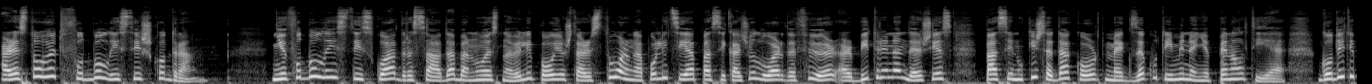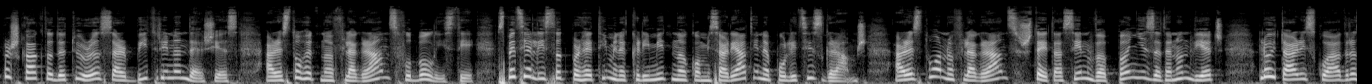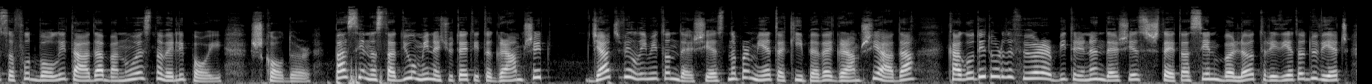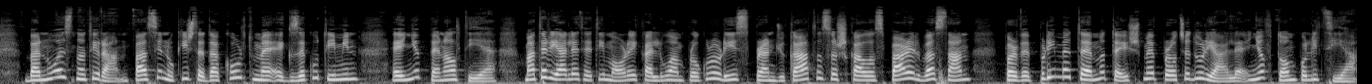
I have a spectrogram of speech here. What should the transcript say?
Arrestohet futbollisti shkodran. Një futbollist i skuadrës Ada banues në Velipojë është arrestuar nga policia pasi ka qëlluar dhe fyer arbitrin e ndeshjes pasi nuk ishte dakord me ekzekutimin e një penalltie. Goditi për shkak të detyrës arbitrin e ndeshjes. Arrestohet në flagrancë futbollisti. Specialistët për hetimin e krimit në Komisariatin e Policisë Gramsh arrestuan në flagrancë shtetasin VP njëzet e nëntë vjeç Lojtar i skuadrës së futbollit Ada banues në Velipojë, Shkodër, pasi në stadiumin e qytetit të Gramshit, gjatë zhvillimit të ndeshjes nëpërmjet ekipeve Gramshi-Ada, ka goditur dhe fyer arbitrin e ndeshjes shtetasin BL tridhjetë e dy vjeç banues në Tiranë, pasi nuk ishte dakord me ekzekutimin e një penalltie. Materialet hetimore i kaluan prokurorisë pranë Gjykatës së Shkallës së Parë Elbasan për veprimet e mëtejshme proceduriale, njofton policia.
